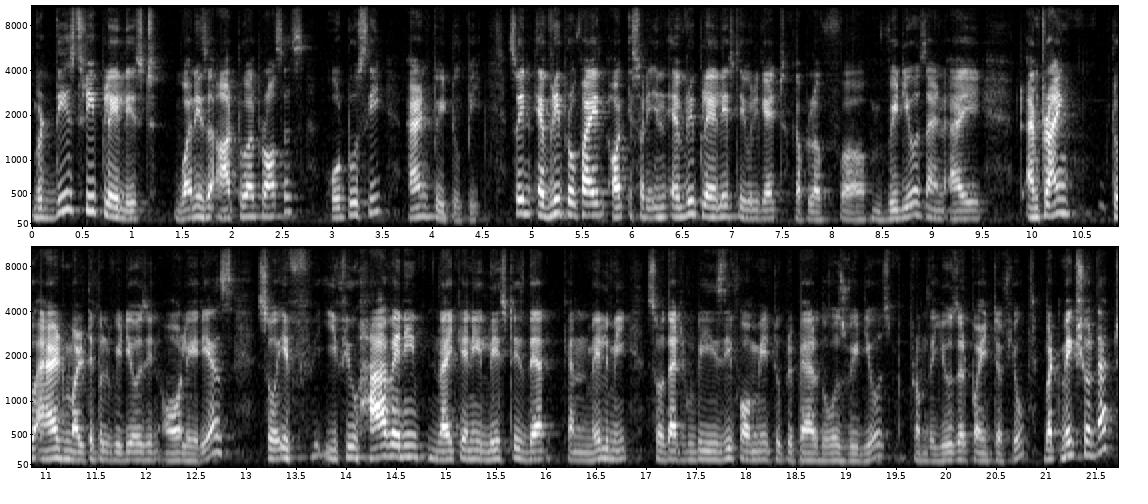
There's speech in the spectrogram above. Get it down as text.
but these three playlists, one is the R2R process, O2C and P2P. So in every profile or sorry in every playlist you will get a couple of uh, videos and I I'm trying to add multiple videos in all areas. So if if you have any like any list is there can mail me so that it will be easy for me to prepare those videos from the user point of view. But make sure that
